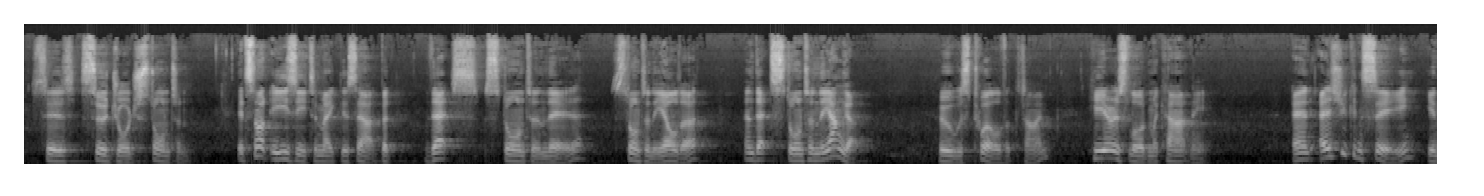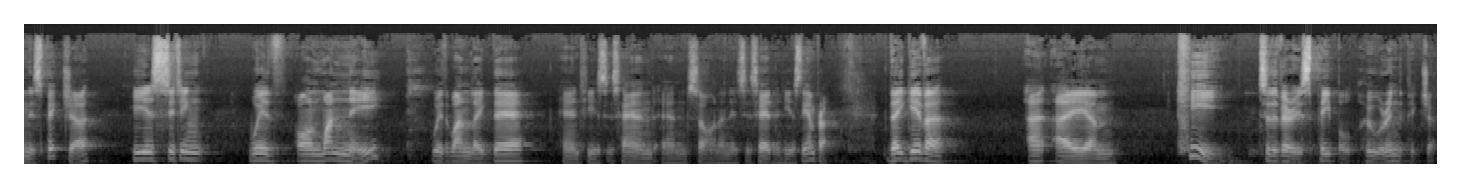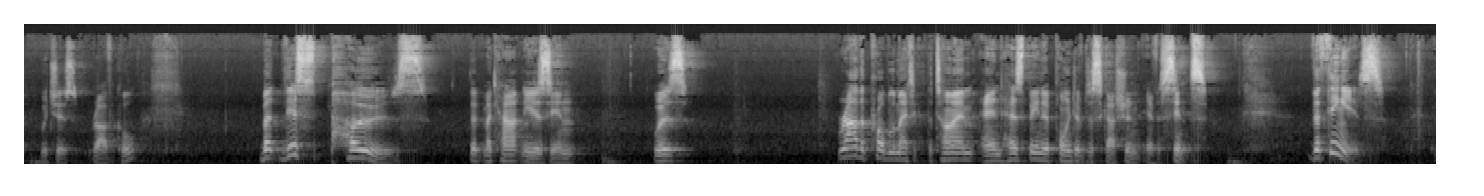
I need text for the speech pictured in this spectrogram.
says Sir George Staunton. It's not easy to make this out, but that's Staunton there, Staunton the elder, and that's Staunton the younger, who was 12 at the time. Here is Lord Macartney. And as you can see in this picture, he is sitting with on one knee, with one leg there, and here's his hand, and so on, and there's his head, and here's the emperor. They give a, a, a um, key to the various people who were in the picture, which is rather cool. But this pose that Macartney is in was rather problematic at the time and has been a point of discussion ever since. The thing is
